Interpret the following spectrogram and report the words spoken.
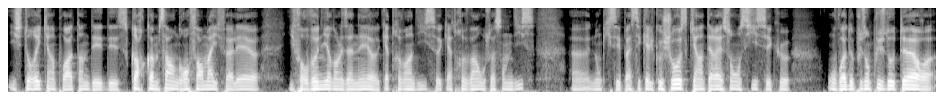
historique. Hein. pour atteindre des, scores comme ça en grand format, il, fallait, euh, il faut revenir dans les années 90, 80 ou 70. donc il s'est passé quelque chose. Qui est intéressant aussi, c'est que on voit de plus en plus d'auteurs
